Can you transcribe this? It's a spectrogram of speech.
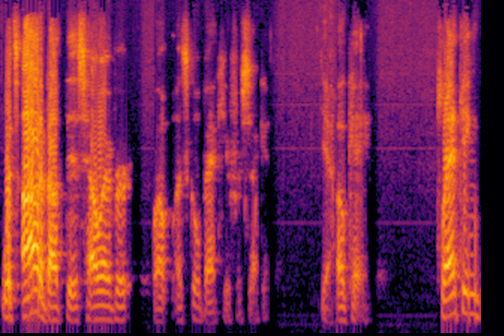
What's odd about this, however, well, let's go back here for a second. Yeah. Okay. Planting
